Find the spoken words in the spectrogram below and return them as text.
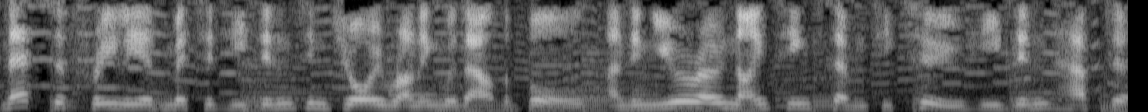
Netzer freely admitted he didn't enjoy running without the ball, and in Euro 1972 he didn't have to,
